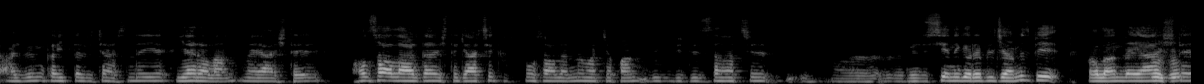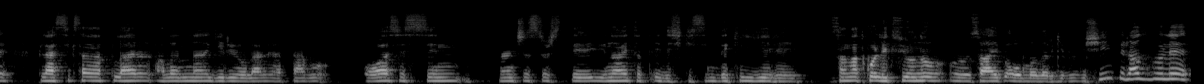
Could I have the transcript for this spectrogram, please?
albüm kayıtları içerisinde ye- yer alan veya işte halı sahalarda işte gerçek futbol sahalarında maç yapan bir, bir dizi sanatçı e, müzisyeni görebileceğimiz bir alan veya Hı hı. işte plastik sanatlar alanına giriyorlar. Hatta bu Oasis'in Manchester City United ilişkisindeki yeri sanat koleksiyonu e, sahibi olmaları gibi bir şey. Biraz böyle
